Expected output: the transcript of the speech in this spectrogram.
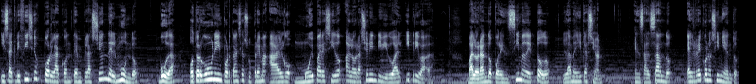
y sacrificios por la contemplación del mundo, Buda otorgó una importancia suprema a algo muy parecido a la oración individual y privada, valorando por encima de todo la meditación, ensalzando el reconocimiento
